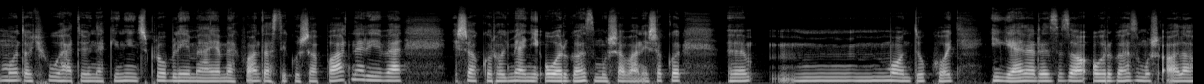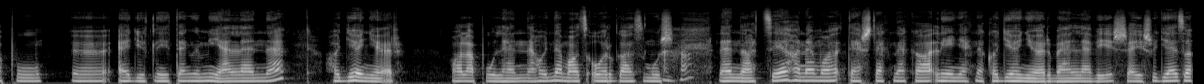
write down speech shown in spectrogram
mondta, hogy hú, hát ő neki nincs problémája, meg fantasztikus a partnerével, és akkor, hogy mennyi orgazmusa van, és akkor mondtuk, hogy igen, ez az a orgazmus alapú együttlétek, milyen lenne, ha gyönyör alapú lenne, hogy nem az orgazmus Aha. lenne a cél, hanem a testeknek, a lényeknek a gyönyörben levése. És ugye ez a,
